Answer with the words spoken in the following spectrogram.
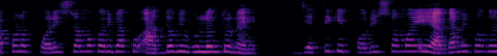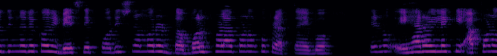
ଆପଣ ପରିଶ୍ରମ କରିବାକୁ ଆଦୌ ବି ଭୁଲନ୍ତୁ ନାହିଁ। ଯେତିକି ପରିଶ୍ରମ ଏଇ ଆଗାମୀ ପନ୍ଦର ଦିନରେ କରିବେ ସେ ପରିଶ୍ରମର ଡବଲ ଫଳ ଆପଣଙ୍କୁ ପ୍ରାପ୍ତ ହେବ। ତେଣୁ ଏହା ରହିଲା କି ଆପଣ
